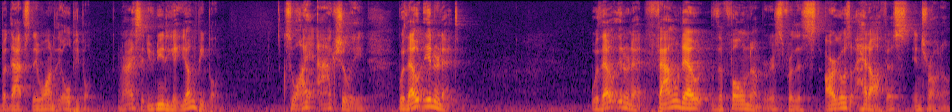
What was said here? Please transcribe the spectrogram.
but that's they wanted the old people. And I said, you need to get young people. So I actually, without internet, without internet, found out the phone numbers for this Argos head office in Toronto,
